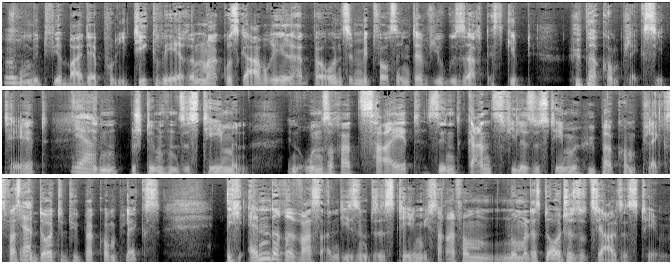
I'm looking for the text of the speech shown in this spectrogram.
Womit wir bei der Politik wären. Markus Gabriel hat bei uns im Mittwochsinterview gesagt, es gibt Hyperkomplexität Ja. in bestimmten Systemen. In unserer Zeit sind ganz viele Systeme hyperkomplex. Was Ja. bedeutet hyperkomplex? Ich ändere was an diesem System. Ich sage einfach nur mal das deutsche Sozialsystem.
